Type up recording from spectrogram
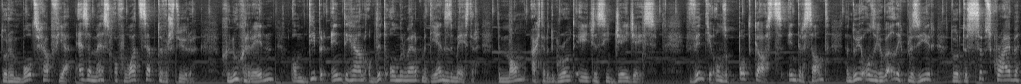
door hun boodschap via sms of WhatsApp te versturen. Genoeg reden om dieper in te gaan op dit onderwerp met Jens de Meester, de man achter de growth agency JJ's. Vind je onze podcasts interessant? Dan doe je ons een geweldig plezier door te subscriben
